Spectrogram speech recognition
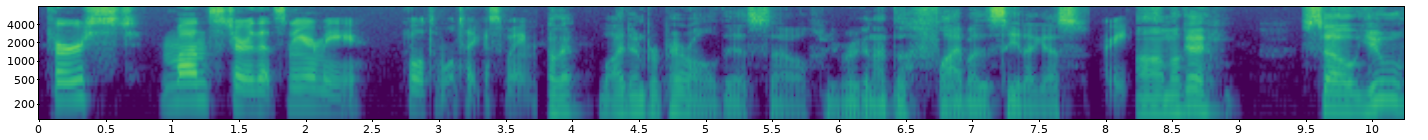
First monster that's near me, Volton will take a swing. okay, well I didn't prepare all of this, so we're gonna have to fly by the seat, I guess. Great. Um, okay. So you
